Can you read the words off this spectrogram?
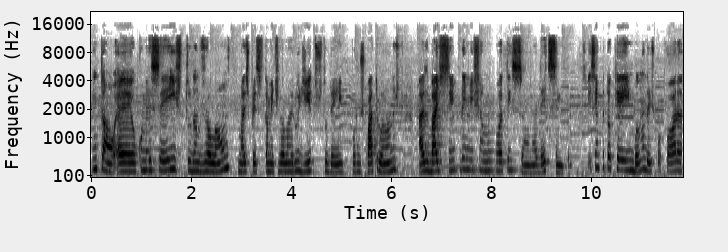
Então, é, eu comecei estudando violão, mais especificamente violão erudito, estudei por uns quatro anos, mas o baixo sempre me chamou a atenção, né, desde sempre. E sempre toquei em bandas por fora.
